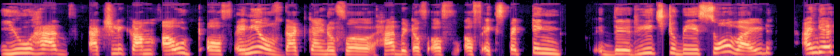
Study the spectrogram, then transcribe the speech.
you have actually come out of any of that kind of a habit of of, of expecting the reach to be so wide. And yet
